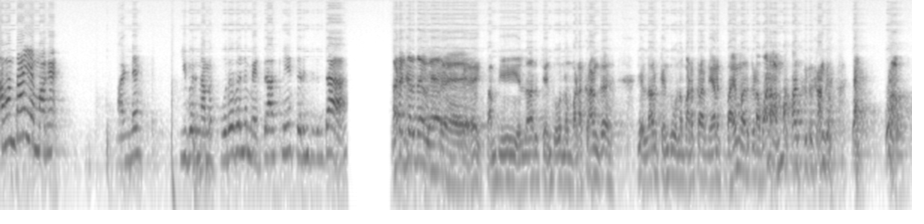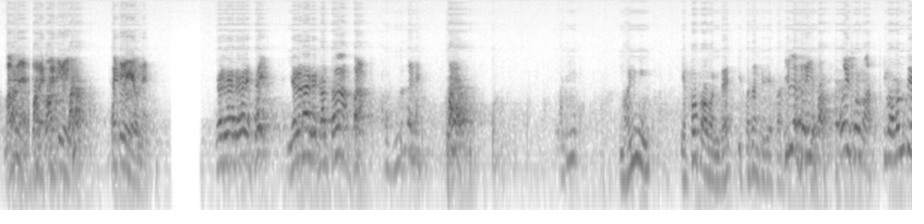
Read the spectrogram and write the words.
அவன் தான் என் மகன். அண்ணன் இவர் நமக்கு உறவுன்னு மெட்ராஸ்லயே தெரிஞ்சிருந்தா நடக்கிறதே வேற. தம்பி எல்லாரும் சேர்ந்து ஒண்ணு மடக்காங்க எல்லாரும் சேர்ந்து ஒண்ணு மடக்காங்க எனக்கு பயமா இருக்குடா. வாடா அம்மா காத்துக்கிட்டு இருக்காங்க. மகனே கட்டி வை. வாடா. கட்டி வை அவனை. என்னடா கத்தம் மணி எப்பப்பா வந்த? இப்பதான் பெரியப்பா. இல்ல பெரியப்பா போய் சொல்றான். இவன் வந்து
